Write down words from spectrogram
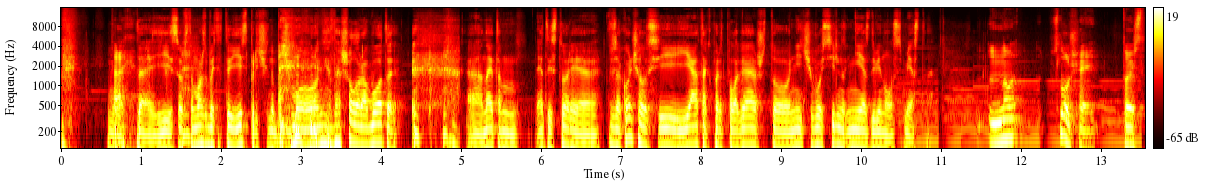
Вот, да, и, собственно, может быть, это и есть причина, почему он не нашел работы. А, На этом эта история закончилась, и я так предполагаю, что ничего сильно не сдвинулось с места. Ну, слушай, то есть,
